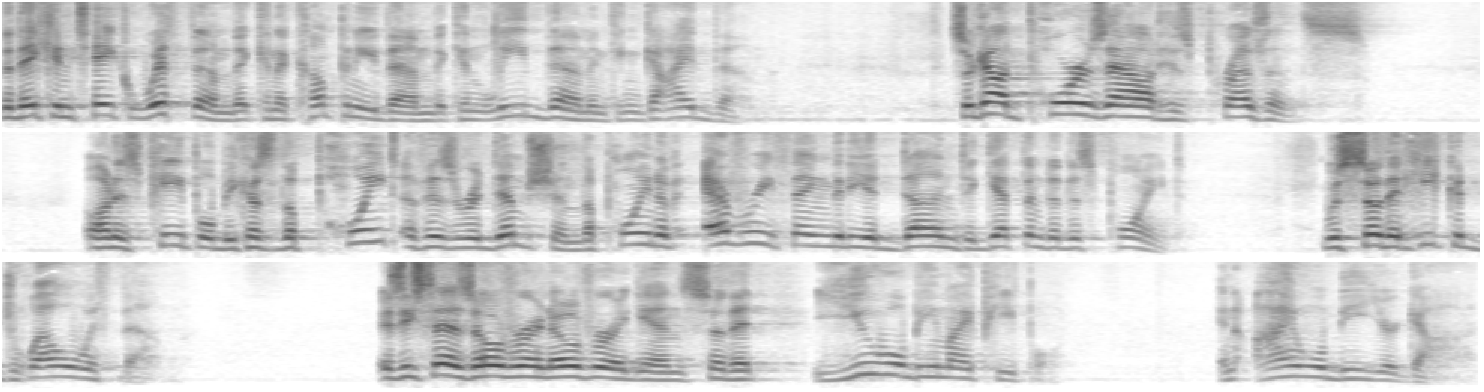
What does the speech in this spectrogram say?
that they can take with them, that can accompany them, that can lead them, and can guide them. So God pours out his presence on his people because the point of his redemption, the point of everything that he had done to get them to this point, was so that he could dwell with them. As he says over and over again, so that you will be my people and I will be your God.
